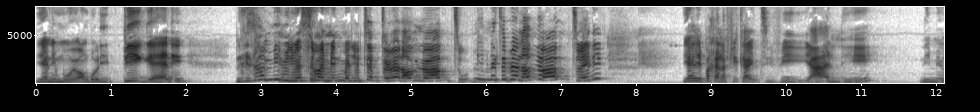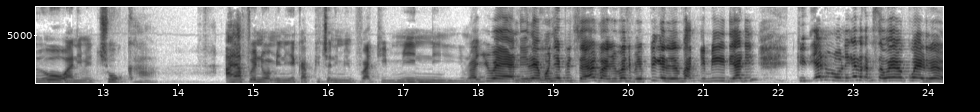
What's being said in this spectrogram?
yani moyo wangu ulipiga yani nikasema mimi nimesema mimi nimejutia kutembea na mume wa mtu mimi nimetembea na mume wa mtu yani yani mpaka nafika itv yani nimeloa nimechoka alafu yani wameniweka picha nimevaa kimini. Unajua yani ile mwenyewe picha yangu najua nimepiga nimevaa kimini. Yani yaani unaonekana kabisa wewe kweli wewe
